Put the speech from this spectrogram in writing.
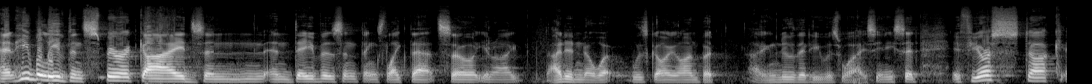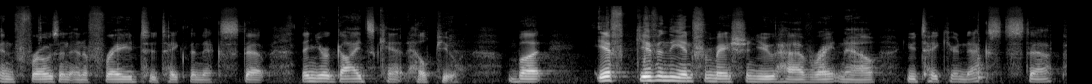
And he believed in spirit guides and, and devas and things like that. So, you know, I, I didn't know what was going on, but I knew that he was wise. And he said, if you're stuck and frozen and afraid to take the next step, then your guides can't help you. But if, given the information you have right now, you take your next step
